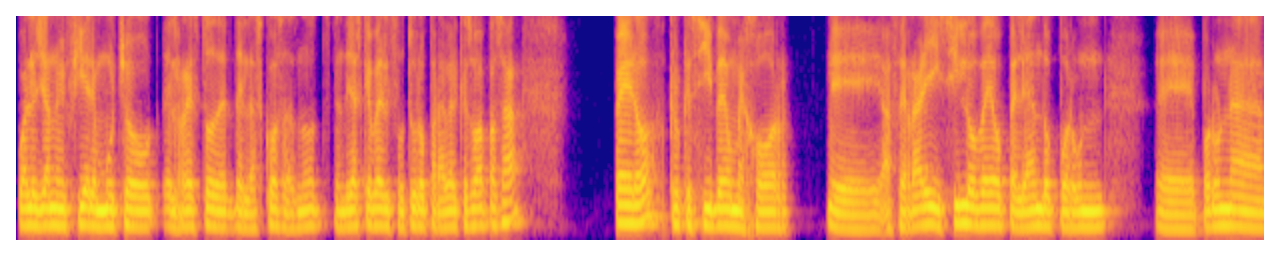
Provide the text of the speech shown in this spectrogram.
cuales ya no infiere mucho el resto de, de, las cosas, ¿no? Tendrías que ver el futuro para ver qué eso va a pasar. Pero creo que sí veo mejor eh, a Ferrari y sí lo veo peleando por, un, eh, por una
